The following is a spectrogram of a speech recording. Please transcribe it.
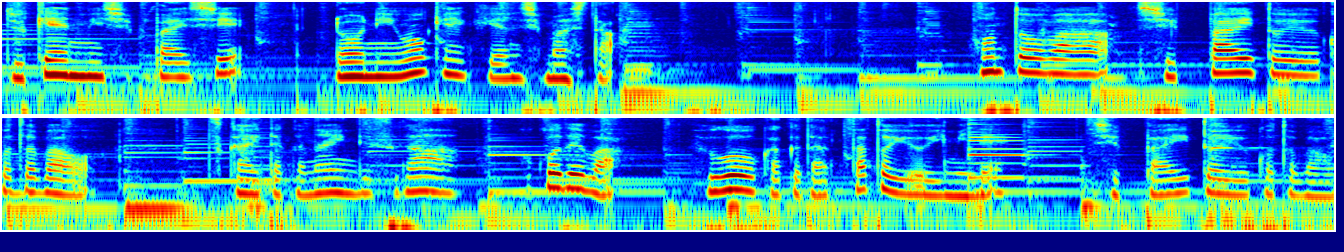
受験に失敗し浪人を経験しました。本当は失敗という言葉を使いたくないんですがここでは不合格だったという意味で失敗という言葉を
